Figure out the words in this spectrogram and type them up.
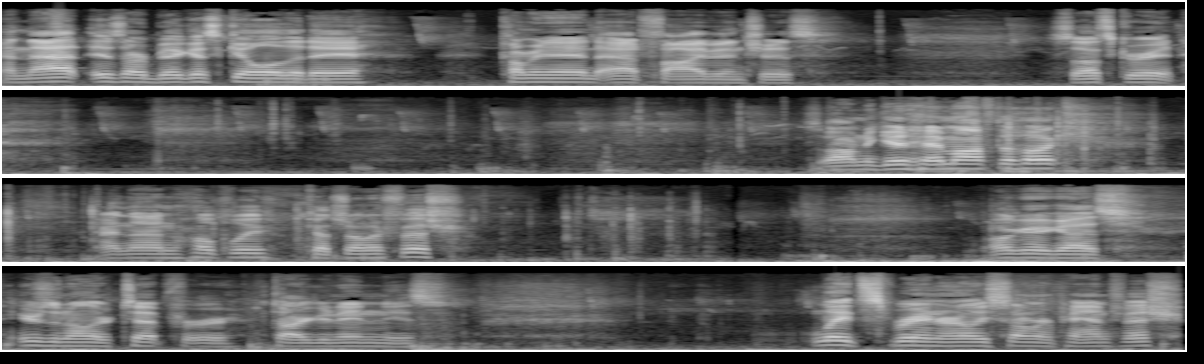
And that is our biggest gill of the day, coming in at five inches. So that's great. So I'm gonna get him off the hook and then hopefully catch another fish. Okay guys, here's another tip for targeting these late spring, early summer panfish.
